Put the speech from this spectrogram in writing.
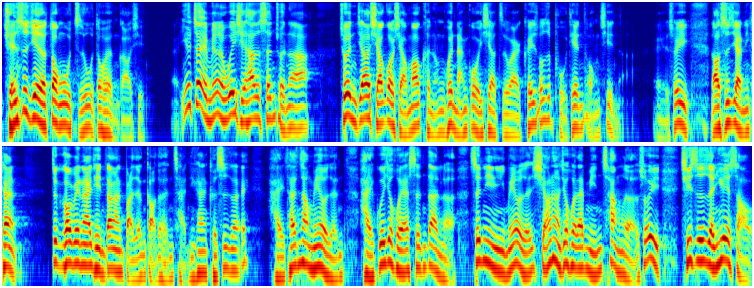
全世界的动物、植物都会很高兴，因为再也没有人威胁它的生存了啊。除了你家的小狗、小猫可能会难过一下之外，可以说是普天同庆啊。哎，所以老实讲，你看。这个 COVID-19 当然把人搞得很惨，你看，可是呢，诶，海滩上没有人，海龟就回来生蛋了；森林里没有人，小鸟就回来鸣唱了。所以，其实人越少，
